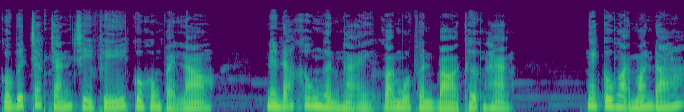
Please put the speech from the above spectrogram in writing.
Cô biết chắc chắn chi phí cô không phải lo, nên đã không ngần ngại gọi một phần bò thượng hạng. Nghe cô gọi món đó,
